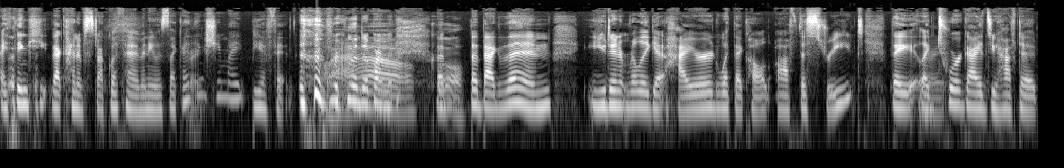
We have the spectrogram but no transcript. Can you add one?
I think he, that kind of stuck with him. And he was like, I think she might be a fit for the department. Wow, But, but back then, you didn't really get hired what they called off the street. They like Right. tour guides, you have to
